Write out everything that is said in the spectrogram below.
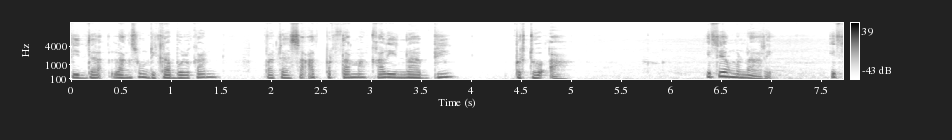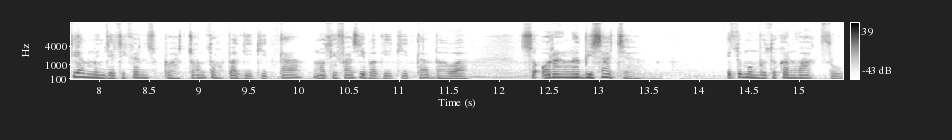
tidak langsung dikabulkan pada saat pertama kali nabi berdoa. Itu yang menarik. Itu yang menjadikan sebuah contoh bagi kita, motivasi bagi kita bahwa seorang nabi saja itu membutuhkan waktu,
